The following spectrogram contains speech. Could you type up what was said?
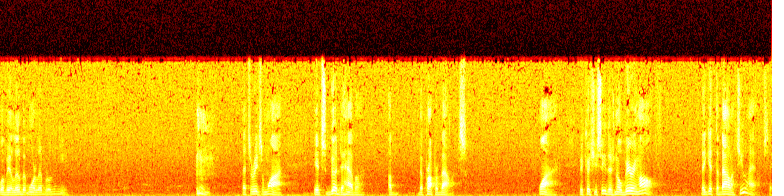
will be a little bit more liberal than you. That's the reason why it's good to have a, a, the proper balance. Why? Because you see, there's no veering off. They get the balance you have, see.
